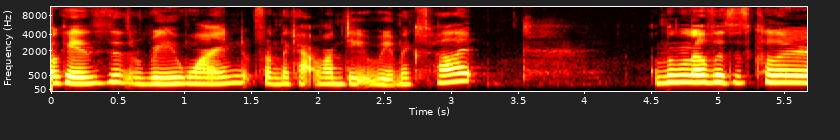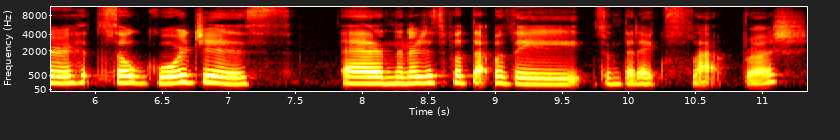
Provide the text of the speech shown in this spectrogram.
Okay, this is Rewind from the Kat Von D Remix palette. I'm in love with this color. It's so gorgeous. And then I just put that with a synthetic flat brush.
